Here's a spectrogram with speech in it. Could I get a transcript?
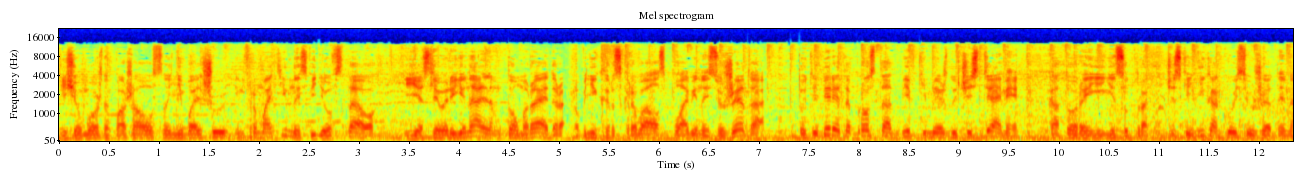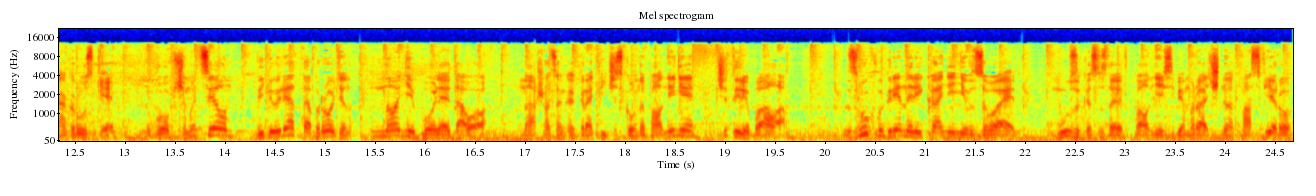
Еще можно пожаловаться на небольшую информативность видеовставок. Если в оригинальном Tomb Raider в них раскрывалась половина сюжета, то теперь это просто отбивки между частями, которые не несут практически никакой сюжетной нагрузки. В общем и целом, видеоряд добротен, но не более того. Наша оценка графического наполнения — 4 балла. Звук в игре нареканий не вызывает. Музыка создает вполне себе мрачную атмосферу,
